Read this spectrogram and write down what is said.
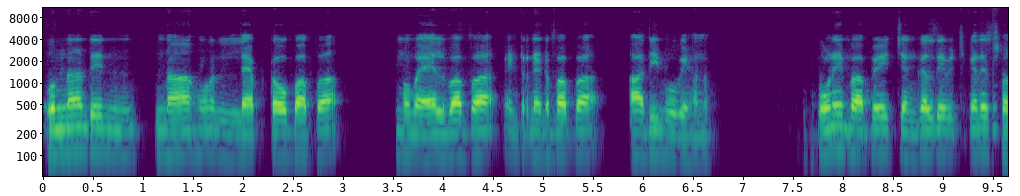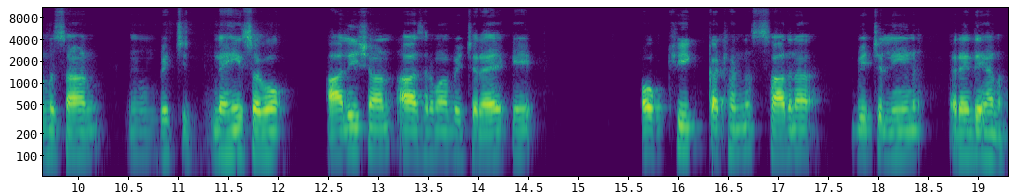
ਉਹਨਾਂ ਦੇ ਨਾਂ ਹੁਣ ਲੈਪਟਾਪ ਬਾਬਾ ਮੋਬਾਈਲ ਬਾਬਾ ਇੰਟਰਨੈਟ ਬਾਬਾ ਆਦਿ ਹੋ ਗਏ ਹਨ। ਉਹਨੇ ਬਾਬੇ ਜੰਗਲ ਦੇ ਵਿੱਚ ਕਹਿੰਦੇ ਸੁਨਸਾਨ ਵਿੱਚ ਨਹੀਂ, ਸਗੋਂ ਆਲੀਸ਼ਾਨ ਆਸ਼ਰਮਾਂ ਵਿੱਚ ਰਹਿ ਕੇ ਔਖੀ ਕਠਨ ਸਾਧਨਾ ਵਿੱਚ ਲੀਨ ਰਹਿੰਦੇ ਹਨ।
